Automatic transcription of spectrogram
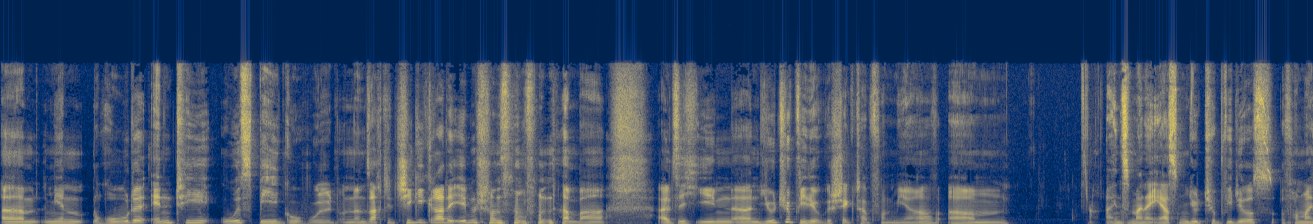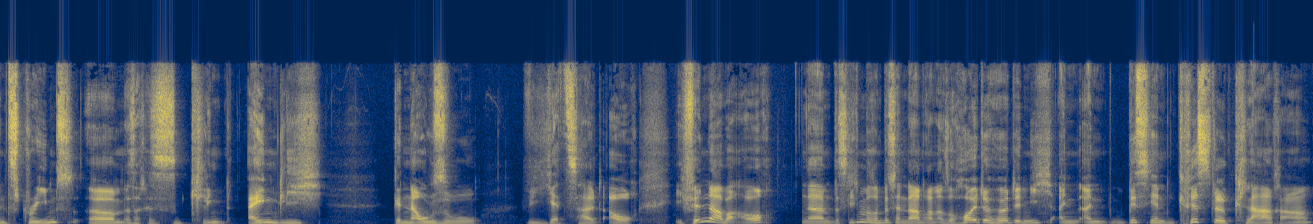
ähm, mir ein Rode NT USB geholt. Und dann sagte Chigi gerade eben schon so wunderbar, als ich ihn äh, ein YouTube-Video geschickt habe von mir. Ähm, eins meiner ersten YouTube-Videos von meinen Streams. Ähm, er sagt, das klingt eigentlich genauso wie jetzt halt auch. Ich finde aber auch, ähm, das liegt immer so ein bisschen daran. Also heute hört ihr mich ein, ein bisschen kristallklarer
